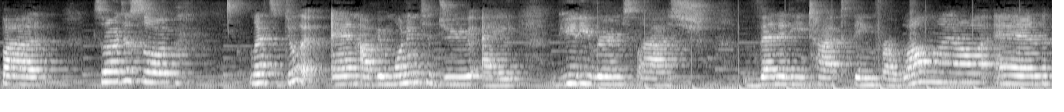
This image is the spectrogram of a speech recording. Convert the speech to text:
But, so I just thought, let's do it. And I've been wanting to do a beauty room slash vanity type thing for a while now. And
